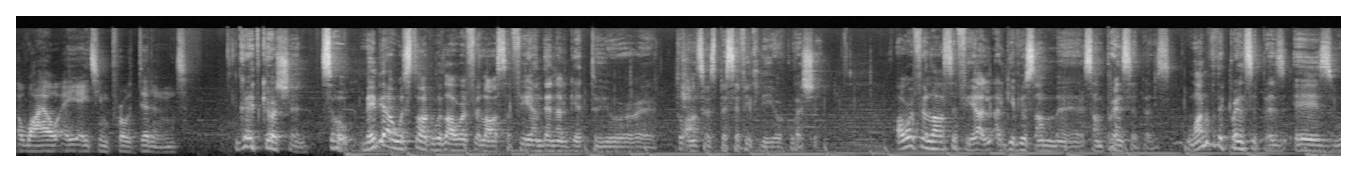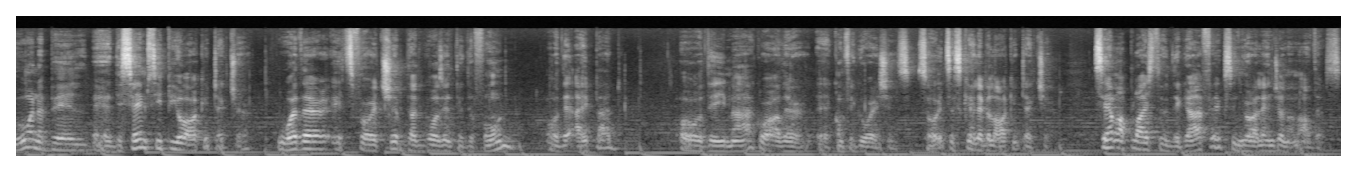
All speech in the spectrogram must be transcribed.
while A18 Pro didn't? Great question. So maybe I will start with our philosophy and then I'll get to your uh, to answer specifically your question. Our philosophy, I'll, I'll give you some uh, some principles. One of the principles is we want to build uh, the same CPU architecture, whether it's for a chip that goes into the phone or the iPad or the Mac or other uh, configurations. So it's a scalable architecture. Same applies to the graphics, and neural engine, and others.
